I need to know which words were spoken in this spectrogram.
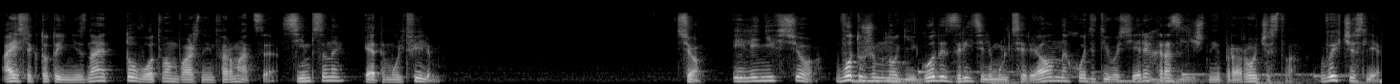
А если кто-то и не знает, то вот вам важная информация. «Симпсоны» — это мультфильм. Все, или не все. Вот уже многие годы зрители мультсериала находят в его сериях различные пророчества. В их числе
